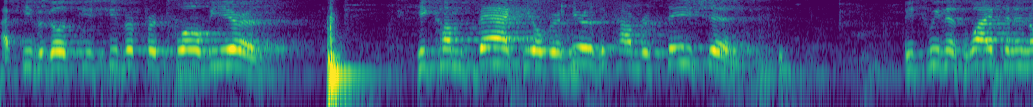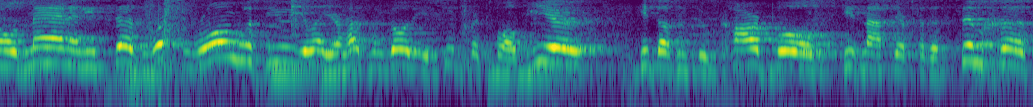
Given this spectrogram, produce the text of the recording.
Akiva goes to yeshiva for 12 years. He comes back, he overhears a conversation between his wife and an old man, and he says, What's wrong with you? You let your husband go to yeshiva for 12 years. He doesn't do carpool. He's not there for the simchas.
